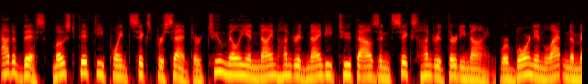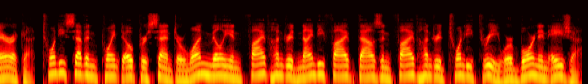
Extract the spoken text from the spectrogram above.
Out of this, most 50.6% or 2,992,639 were born in Latin America, 27.0% or 1,595,523 were born in Asia,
